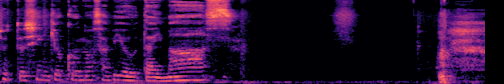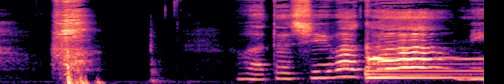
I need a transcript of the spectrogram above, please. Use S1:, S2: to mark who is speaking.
S1: ちょっと新曲のサビを歌います。私は神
